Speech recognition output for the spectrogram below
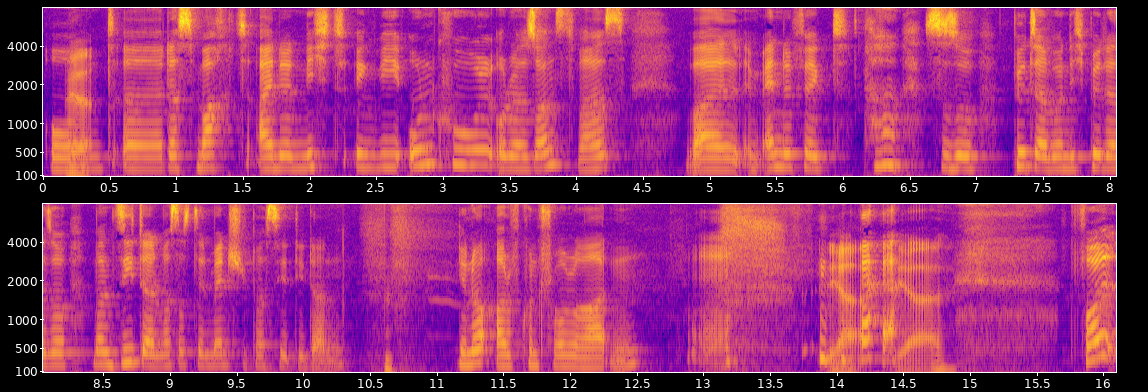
Und äh, das macht einen nicht irgendwie uncool oder sonst was, weil im Endeffekt so, so bitter, aber nicht bitter, so man sieht dann, was aus den Menschen passiert, die dann, you know, out of control raten. Ja, ja. Voll,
